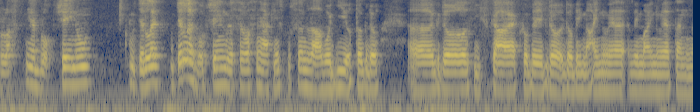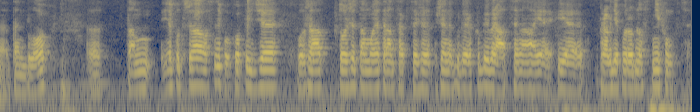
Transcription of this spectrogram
vlastně blockchainu, u těchto, u těchto blockchainů, kde se vlastně nějakým způsobem závodí o to, kdo, eh, kdo získá, jakoby, kdo, kdo vymajnuje, vymajnuje ten, ten blok, eh, tam je potřeba vlastně pochopit, že pořád to, že ta moje transakce, že, že nebude jakoby vrácená, je, je pravděpodobnostní funkce.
